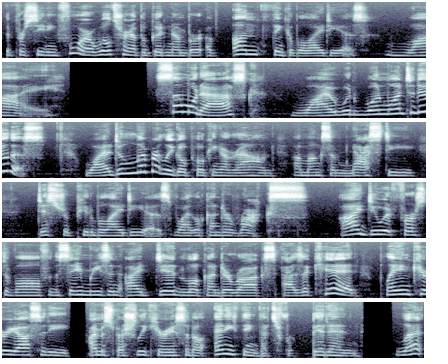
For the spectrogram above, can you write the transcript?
the preceding four, will turn up a good number of unthinkable ideas. Why? Some would ask, why would one want to do this? Why deliberately go poking around among some nasty, disreputable ideas? Why look under rocks? I do it first of all for the same reason I did look under rocks as a kid plain curiosity. I'm especially curious about anything that's forbidden. Let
